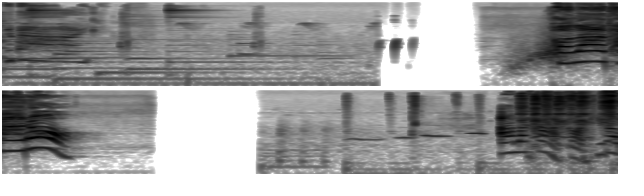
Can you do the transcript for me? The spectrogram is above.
บ๊ายบายพอล่าทาโร่ เอาละค่ะ ก่อนที่เรา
